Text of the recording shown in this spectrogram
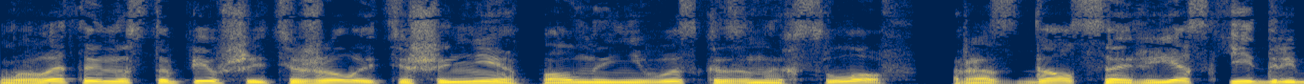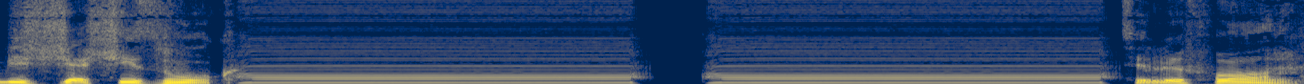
В этой наступившей тяжелой тишине, полной невысказанных слов, раздался резкий дребезжащий звук. Телефон.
